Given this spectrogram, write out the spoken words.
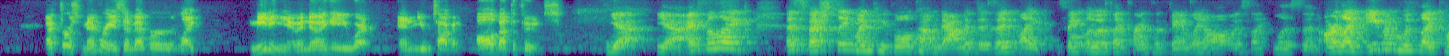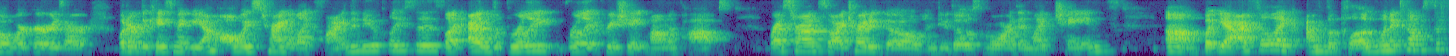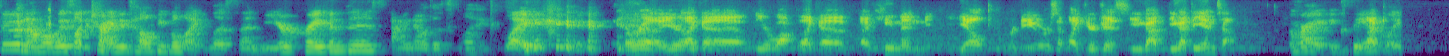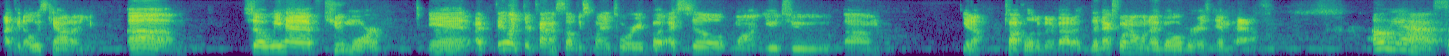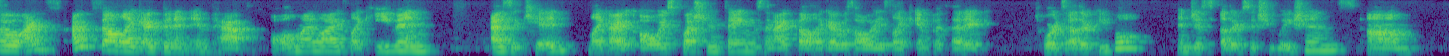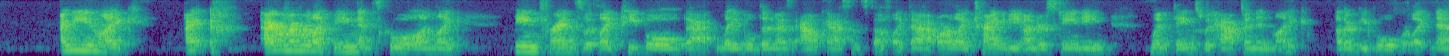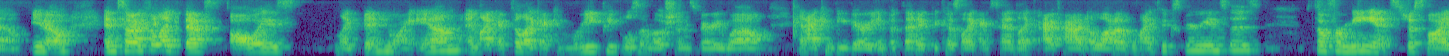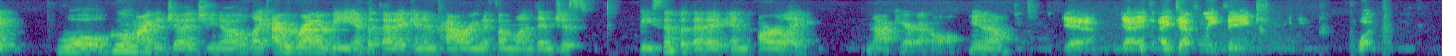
my first memories of ever like meeting you and knowing who you were, and you were talking all about the foods. Yeah, yeah. I feel like especially when people come down to visit like St. Louis, like friends and family, I'm always like, listen, or like even with like coworkers or whatever the case may be, I'm always trying to like find the new places. Like I really, really appreciate mom and pops restaurants. So I try to go and do those more than like chains. Um, but yeah, I feel like I'm the plug when it comes to food, and I'm always like trying to tell people, like, listen, you're craving this. I know this place. Like, for real, you're like a you're walk like a, a human Yelp review or something. Like you're just you got you got the intel. Right. Exactly. Like, I can always count on you. Um, so we have two more, and. I feel like they're kind of self-explanatory, but I still want you to um, you know, talk a little bit about it. The next one I want to go over is empath. Oh yeah, so I've I've felt like I've been an empath all my life. Like even as a kid, like I always questioned things, and I felt like I was always like empathetic towards other people and just other situations. Um, I mean, like I I remember like being in school and like being friends with like people that labeled them as outcasts and stuff like that, or like trying to be understanding when things would happen and like other people were like, no, you know? And so I feel like that's always like been who I am. And like I feel like I can read people's emotions very well and I can be very empathetic because like I said, like I've had a lot of life experiences. So for me, it's just like, well, who am I to judge? You know, like I would rather be empathetic and empowering to someone than just be sympathetic and are like not care at all, you know? Yeah. Yeah. It, I definitely think what,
